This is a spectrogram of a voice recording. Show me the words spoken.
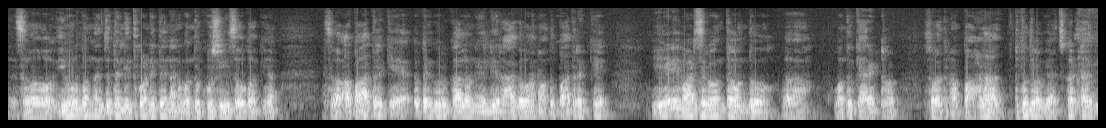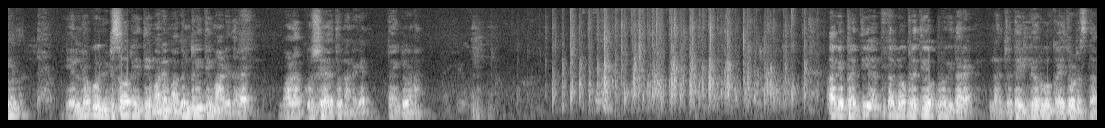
ಸೊ ಇವ್ರು ಬಂದು ನನ್ನ ಜೊತೆ ನಿಂತ್ಕೊಂಡಿದ್ದೆ ನನಗೊಂದು ಖುಷಿ, ಸೌಭಾಗ್ಯ. ಸೊ ಆ ಪಾತ್ರಕ್ಕೆ ಬೇಗೂರು ಕಾಲೋನಿಯಲ್ಲಿ ರಾಘವ ಅನ್ನೋ ಒಂದು ಪಾತ್ರಕ್ಕೆ ಹೇಳಿ ಮಾಡಿಸಿರುವಂಥ ಒಂದು ಒಂದು ಕ್ಯಾರೆಕ್ಟ್ರು. ಸೊ ಅದನ್ನ ಬಹಳ ಅದ್ಭುತವಾಗಿ ಅಚ್ಚುಕಟ್ಟಾಗಿ ಎಲ್ರಿಗೂ ಇಡಿಸೋ ರೀತಿ, ಮನೆ ಮಗನ ರೀತಿ ಮಾಡಿದ್ದಾರೆ. ಬಹಳ ಖುಷಿ ಆಯ್ತು ನನಗೆ. ಥ್ಯಾಂಕ್ ಯು ಅಣ್ಣ. ಹಾಗೆ ಪ್ರತಿ ಹಂತದಲ್ಲೂ ಪ್ರತಿಯೊಬ್ಬರು ಇದ್ದಾರೆ. ನನ್ನ ಜೊತೆ ಇಲ್ಲಿವರೆಗೂ ಕೈ ಜೋಡಿಸ್ತಾ,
